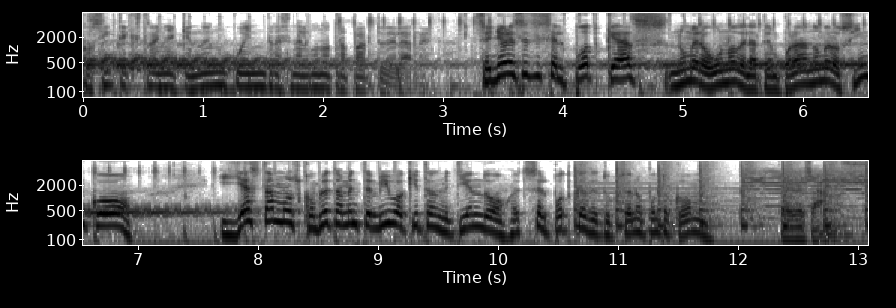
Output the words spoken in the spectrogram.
cosita extraña que no encuentras en alguna otra parte de la red. Señores, este es el podcast número uno de la temporada número 5. Y ya estamos completamente en vivo aquí transmitiendo. Este es el podcast de tuxteno.com. Regresamos.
